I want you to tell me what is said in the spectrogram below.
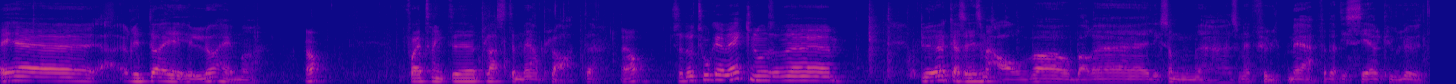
Jeg har rydda i hylla hjemme, Ja. for jeg trengte plass til mer plate. ja. Så da tok jeg vekk noen sånne bøker som jeg er arva og bare liksom eh, Som er fulgt med fordi at de ser kule ut.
